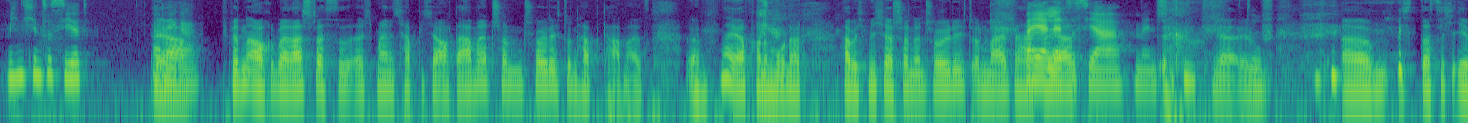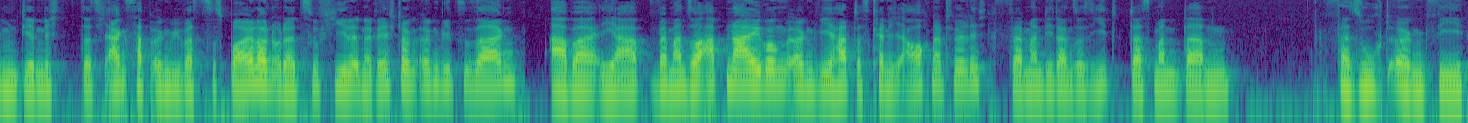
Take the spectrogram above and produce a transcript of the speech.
Hat Mich nicht interessiert. War mir ja. egal. Ich bin auch überrascht, dass du, ich meine, ich habe mich ja auch damals schon entschuldigt und habe damals, ähm, naja, vor einem Monat habe ich mich ja schon entschuldigt und meinte halt, War ja naja, letztes Jahr, Mensch. Ja, eben. Doof. ähm, ich, dass ich eben dir nicht, dass ich Angst habe, irgendwie was zu spoilern oder zu viel in eine Richtung irgendwie zu sagen. Aber ja, wenn man so Abneigung irgendwie hat, das kenne ich auch natürlich, wenn man die dann so sieht, dass man dann versucht irgendwie,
